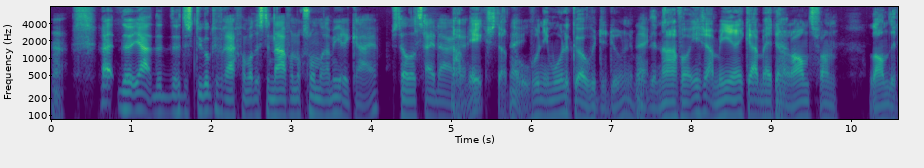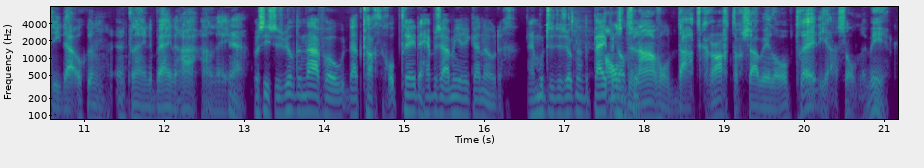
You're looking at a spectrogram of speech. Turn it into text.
Ja, de, ja de, de, het is natuurlijk ook de vraag van wat is de NAVO nog zonder Amerika? Hè? Stel dat zij daar... Nou, eh, niks. Daar nee. hoeven we niet moeilijk over te doen. Nee. De NAVO is Amerika met een rand van landen die daar ook een, een kleine bijdrage aan leveren. Ja, precies. Dus wil de NAVO daadkrachtig optreden, hebben ze Amerika nodig. En moeten dus ook naar de pijpen Als de. NAVO daadkrachtig zou willen optreden, ja, zonder meer.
